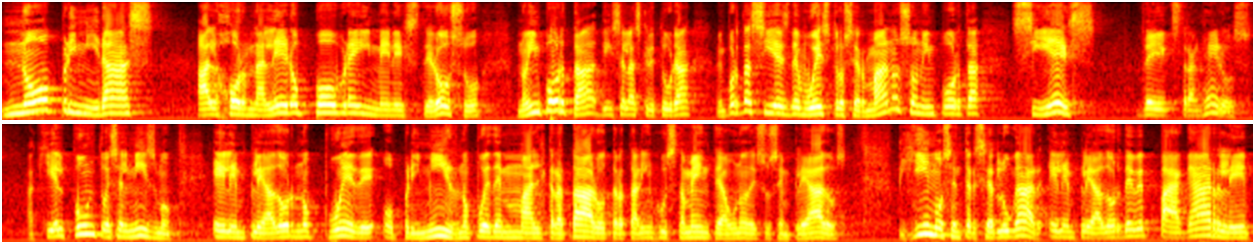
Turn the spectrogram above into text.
No oprimirás al jornalero pobre y menesteroso, no importa, dice la escritura, no importa si es de vuestros hermanos o no importa si es de extranjeros. Aquí el punto es el mismo. El empleador no puede oprimir, no puede maltratar o tratar injustamente a uno de sus empleados. Dijimos en tercer lugar, el empleador debe pagarle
